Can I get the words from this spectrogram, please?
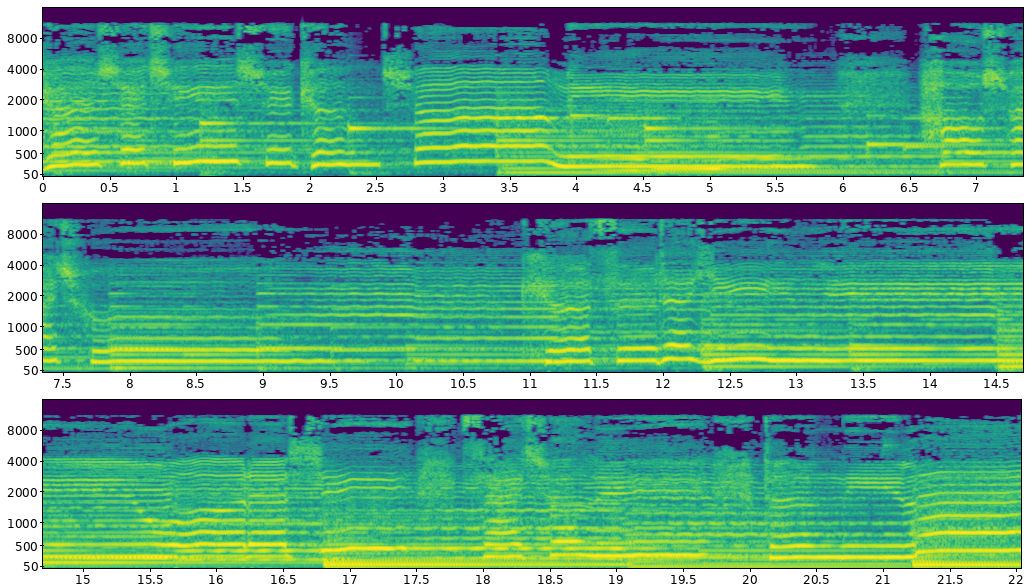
看谁情绪更狰狞，好甩出。各自的引力，我的心在这里等你来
